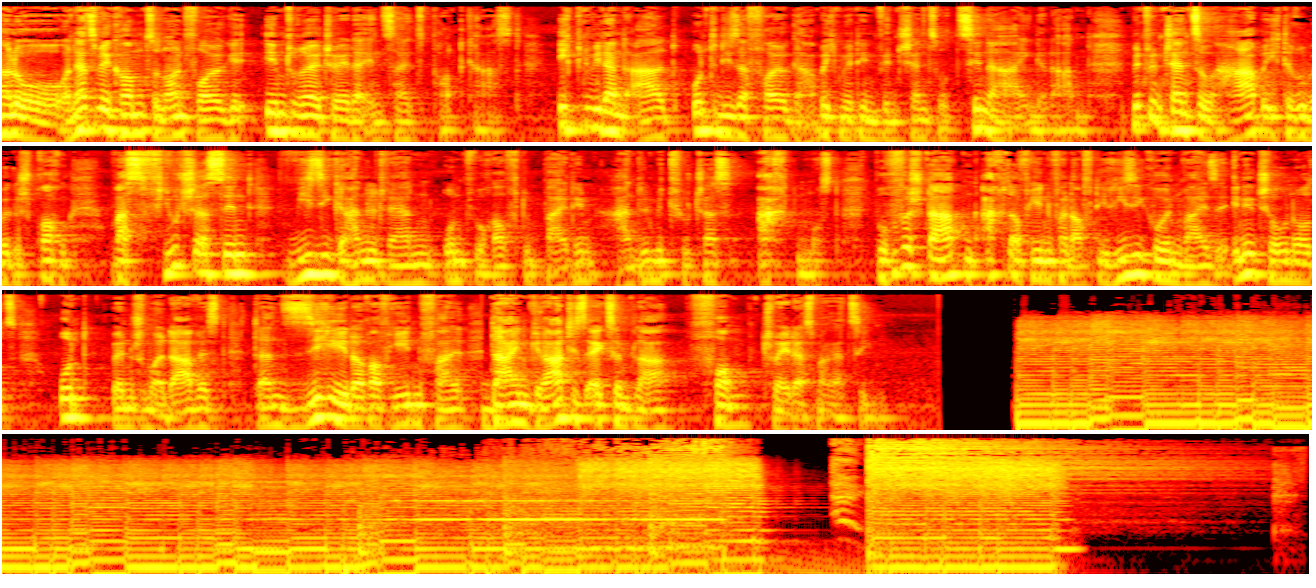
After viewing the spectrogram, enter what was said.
Hallo und herzlich willkommen zur neuen Folge im Trader Insights Podcast. Ich bin wieder Alt und in dieser Folge habe ich mir den Vincenzo Zinner eingeladen. Mit Vincenzo habe ich darüber gesprochen, was Futures sind, wie sie gehandelt werden und worauf du bei dem Handel mit Futures achten musst. Berufe starten, achte auf jeden Fall auf die Risikohinweise in den Show Notes und wenn du schon mal da bist, dann sichere doch auf jeden Fall dein Gratis-Exemplar vom Traders Magazin.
